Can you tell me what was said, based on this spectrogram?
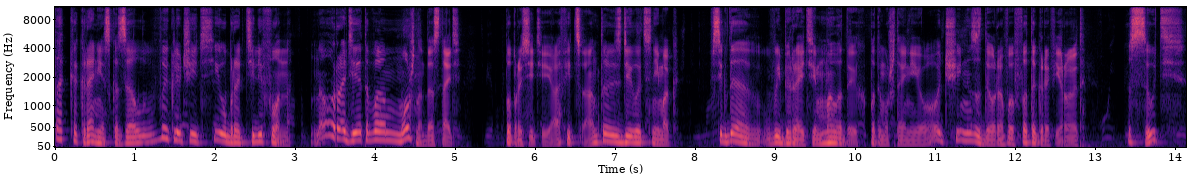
так как ранее сказал выключить и убрать телефон, но ради этого можно достать. Попросите официанта сделать снимок. Всегда выбирайте молодых, потому что они очень здорово фотографируют. Суть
